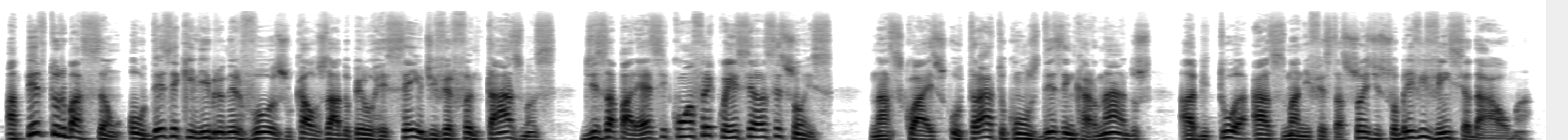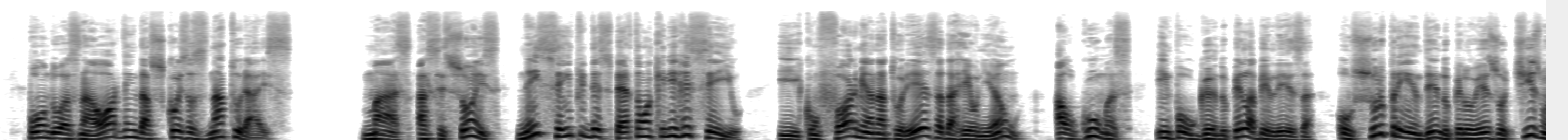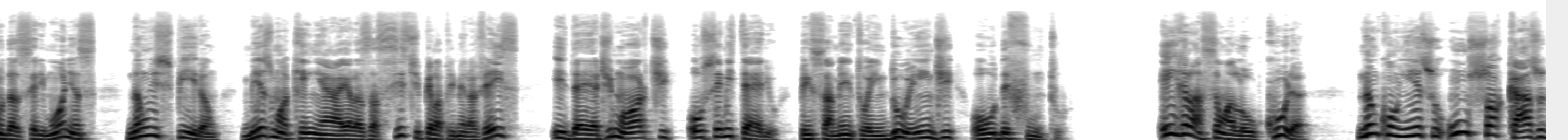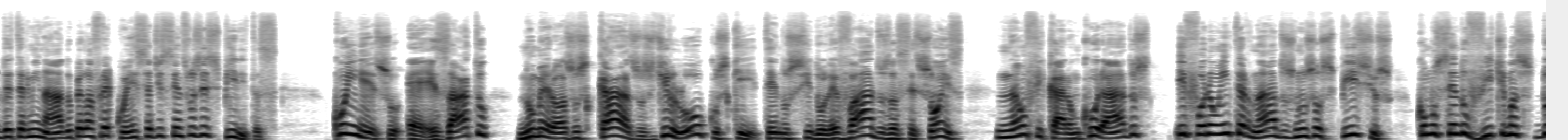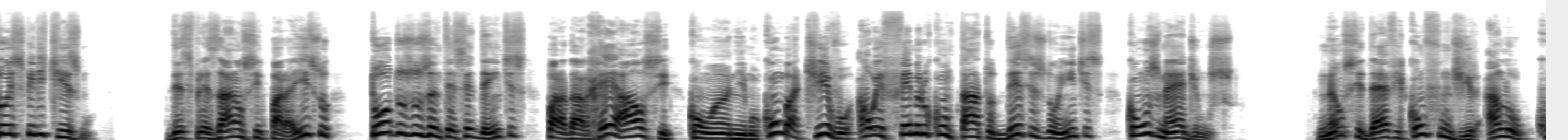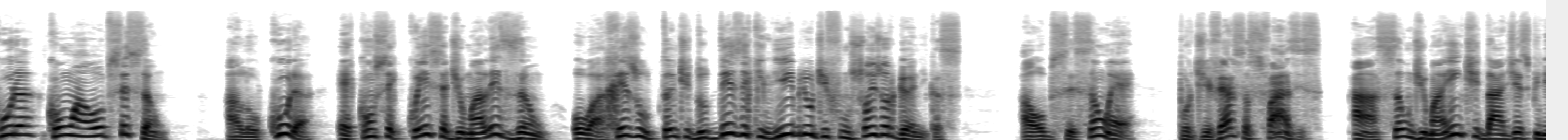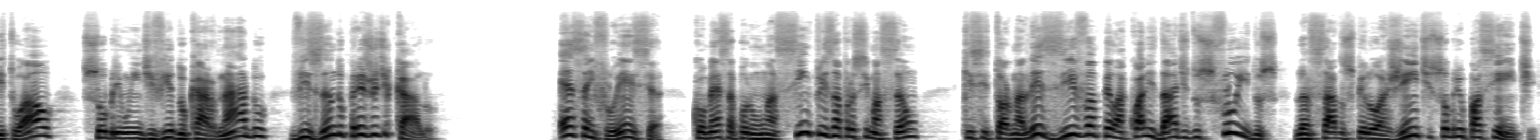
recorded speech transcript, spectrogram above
A perturbação ou desequilíbrio nervoso causado pelo receio de ver fantasmas desaparece com a frequência às sessões, nas quais o trato com os desencarnados habitua às manifestações de sobrevivência da alma, pondo-as na ordem das coisas naturais. Mas as sessões nem sempre despertam aquele receio, e, conforme a natureza da reunião, algumas, empolgando pela beleza ou surpreendendo pelo exotismo das cerimônias, não inspiram, mesmo a quem a elas assiste pela primeira vez, ideia de morte ou cemitério, pensamento em duende ou defunto. Em relação à loucura, não conheço um só caso determinado pela frequência de centros espíritas. Conheço, é exato, numerosos casos de loucos que, tendo sido levados às sessões, não ficaram curados e foram internados nos hospícios como sendo vítimas do espiritismo. Desprezaram-se para isso todos os antecedentes para dar realce com ânimo combativo ao efêmero contato desses doentes com os médiums. Não se deve confundir a loucura com a obsessão. A loucura é consequência de uma lesão ou a resultante do desequilíbrio de funções orgânicas. A obsessão é, por diversas fases, a ação de uma entidade espiritual sobre um indivíduo carnado visando prejudicá-lo. Essa influência começa por uma simples aproximação que se torna lesiva pela qualidade dos fluidos lançados pelo agente sobre o paciente,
